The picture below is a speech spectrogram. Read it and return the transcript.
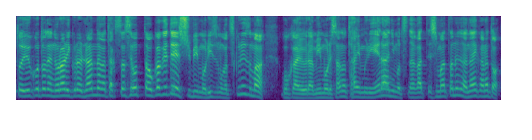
ということでのらりくらいランナーがたくさん背負ったおかげで守備もリズムが作れず、まあ、5回裏三森さんのタイムリーエラーにもつながってしまったのではないかなと。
